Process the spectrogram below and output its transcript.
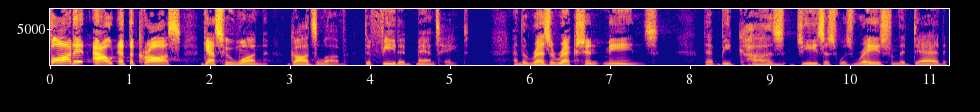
fought it out at the cross, guess who won? God's love defeated man's hate. And the resurrection means that because Jesus was raised from the dead,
